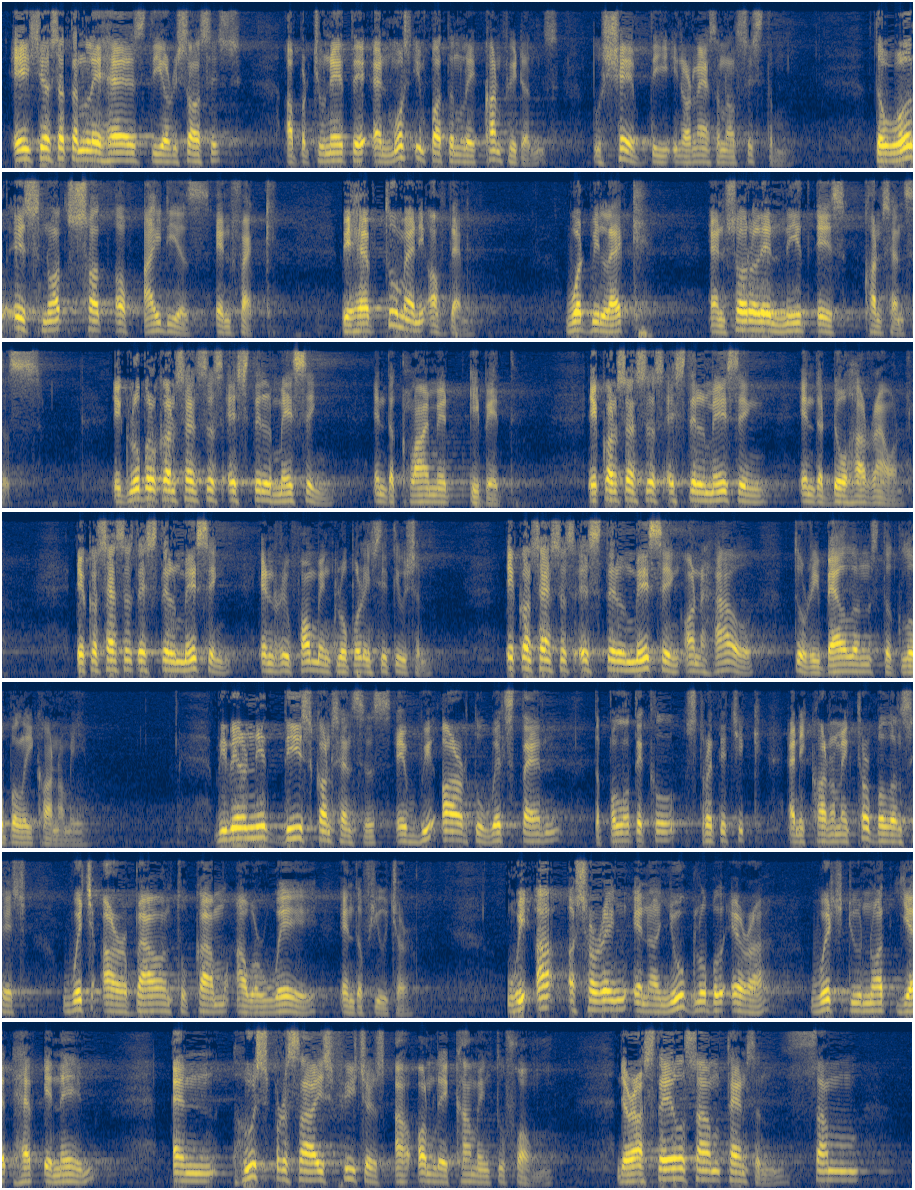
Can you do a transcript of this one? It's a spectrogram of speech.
Asia certainly has the resources, opportunity, and most importantly, confidence to shape the international system. The world is not short of ideas, in fact. We have too many of them. What we lack and sorely need is consensus. A global consensus is still missing in the climate debate. A consensus is still missing in the Doha round. A consensus is still missing in reforming global institutions. A consensus is still missing on how to rebalance the global economy. We will need this consensus if we are to withstand the political, strategic, and economic turbulences which are bound to come our way in the future. We are ushering in a new global era which do not yet have a name and whose precise features are only coming to form. There are still some tensions, some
